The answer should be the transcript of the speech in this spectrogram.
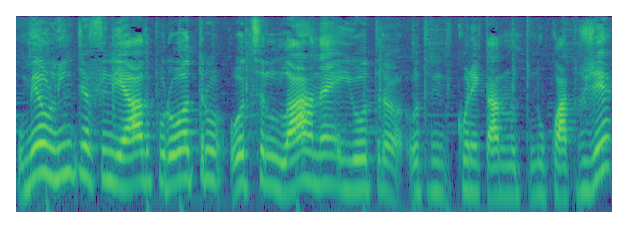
o meu link de afiliado por outro, outro celular, né? E outra, outro conectado no, no 4G.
